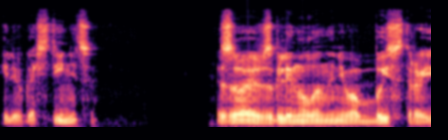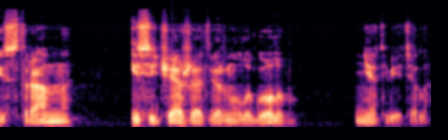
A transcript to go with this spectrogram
или в гостинице?» Зоя взглянула на него быстро и странно, и сейчас же отвернула голову, не ответила.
